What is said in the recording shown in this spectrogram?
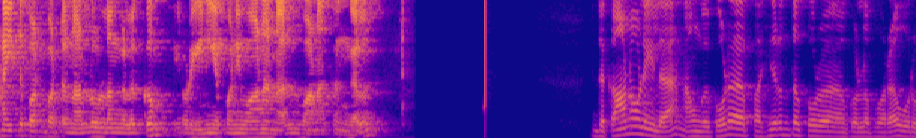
அனைத்து பண்பட்ட நல்லுள்ளங்களுக்கும் என்னுடைய இனிய பணிவான நல் வணக்கங்கள். இந்த காணொளியில் நான் உங்கள் கூட பகிர்ந்து கொள்ள கொள்ள போகிற ஒரு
